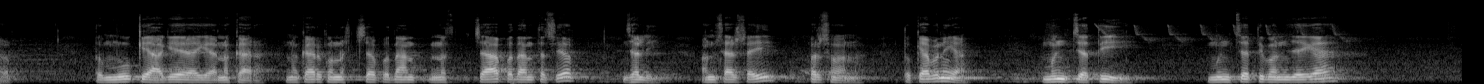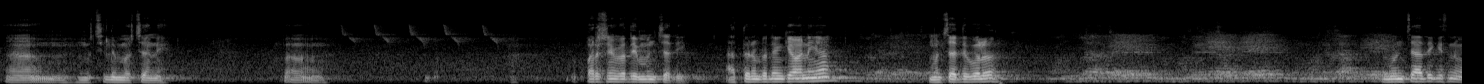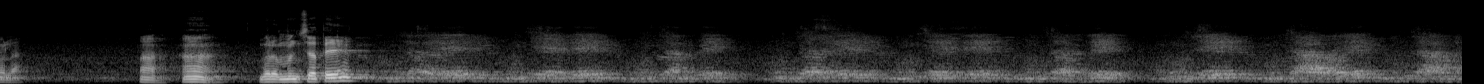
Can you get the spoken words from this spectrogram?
तो मुँह के आगे आएगा नकार। नकार को नश्चा पदांत नश्चा पदांत से झली। अनुसार सही, परसवन। तो क्या बनेगा? मुंचती मुंचती बन जाएगा मुस्लिम मोचने परसपति मुंचती। आत्मनिपति में क्या बनेगा? मुंचती बोलो। मुंचाते किसने बोला? हाँ हाँ बोलो मुंचते।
